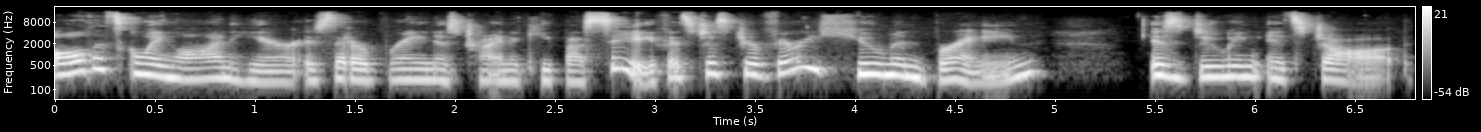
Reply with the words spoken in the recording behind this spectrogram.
all that's going on here is that our brain is trying to keep us safe. It's just your very human brain is doing its job.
